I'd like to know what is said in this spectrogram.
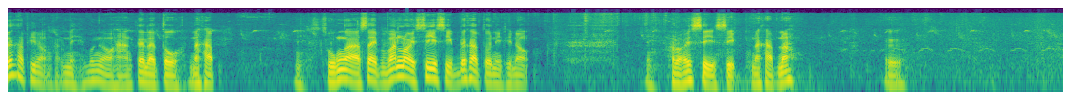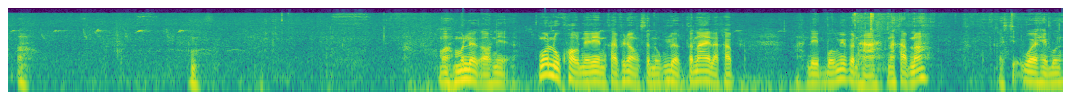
ด้อครับพี่น้องครับนี่เบิ่งเงาหางแต่ละโตวนะครับนี่สูงอะใส่ประมาณร้อยสี่สิบด้วยครับตัวนี้พี่น้อง ร้อยสี่สิบนะครับเนาะเออมาเมื่อเลือกเอาเนี่ยงวดลูกของเน้นๆครับพี่น้องสนุกเลือกตัวไหนแหละครับเด็บบ่มีปัญหานะครับเนาะก็จะอวยให้เบิ่ง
